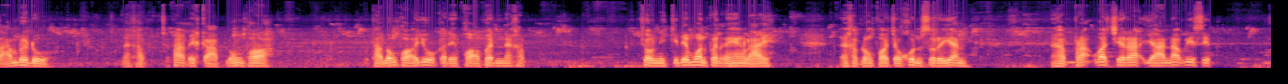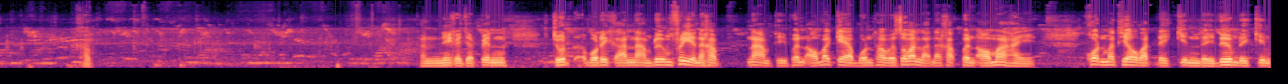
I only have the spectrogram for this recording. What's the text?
สามฤดู นะครับจะพาไปกราบหลวงพ่อถ้าหลวงพ่ออายุก็ได้พ่อเพิ่นนะครับ ช่วงนี้กินได้ม่วนเพิ่นก็แห้งหลายนะครับหลวงพ่อเจ้าคุณสุริยันนะครับพระวชิรยานวิสิทธิ์ครับ อันนี้ก็จะเป็นจุดบริการน้ำดื่มฟรีนะครับน้ำที่เพิ่นเอามาแก้บนทาวเวสสวรรค์ล่ะนะครับ เพิ่นเอามาให้คนมาเที่ยววัดได้กินได้ดื่มได้กิน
